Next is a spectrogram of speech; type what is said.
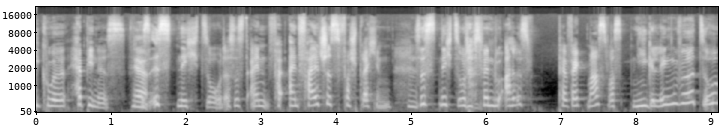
equal happiness. Ja. Das ist nicht so. Das ist ein, ein falsches Versprechen. Mhm. Es ist nicht so, dass wenn du alles perfekt machst, was nie gelingen wird, so,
